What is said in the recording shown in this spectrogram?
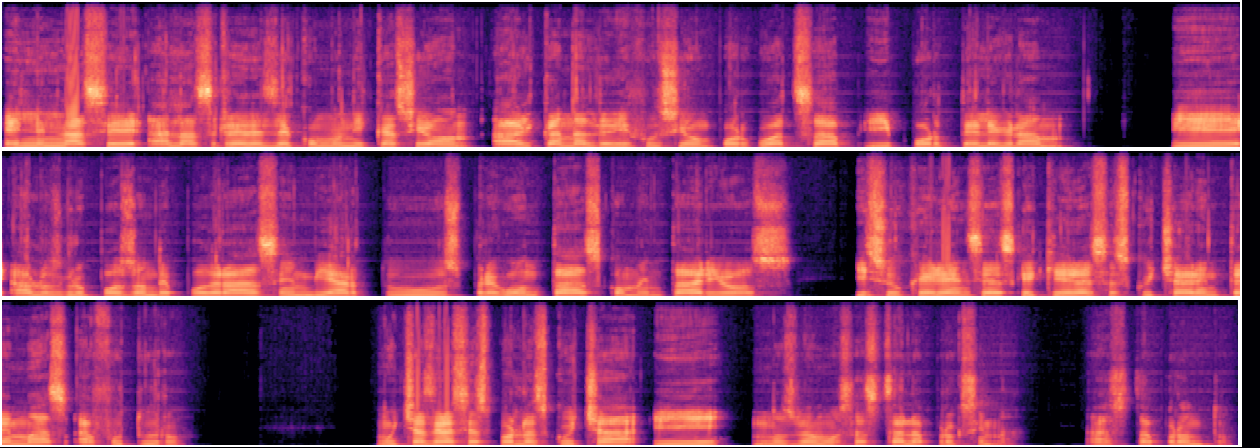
el enlace a las redes de comunicación, al canal de difusión por WhatsApp y por Telegram y a los grupos donde podrás enviar tus preguntas, comentarios y sugerencias que quieras escuchar en temas a futuro. Muchas gracias por la escucha y nos vemos hasta la próxima. Hasta pronto.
